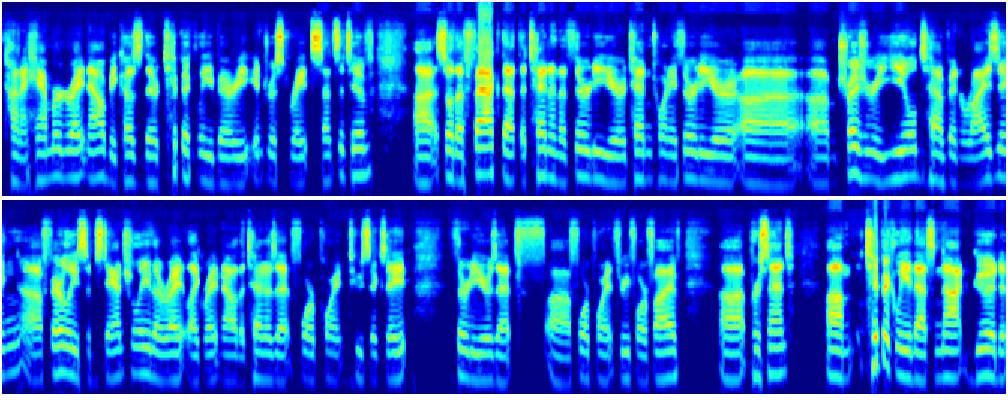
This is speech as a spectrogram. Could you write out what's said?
kind of hammered right now because they're typically very interest rate sensitive. Uh, so the fact that the 10 and the 30 year, 10, 20, 30 year uh, um, treasury yields have been rising uh, fairly substantially. They're right, like right now, the 10 is at 4.268, 30 years at uh, 4.345 uh, percent. Um, typically, that's not good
